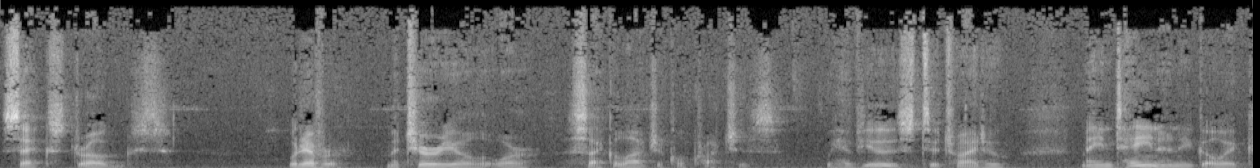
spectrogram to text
sex, drugs, whatever material or psychological crutches we have used to try to maintain an egoic,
